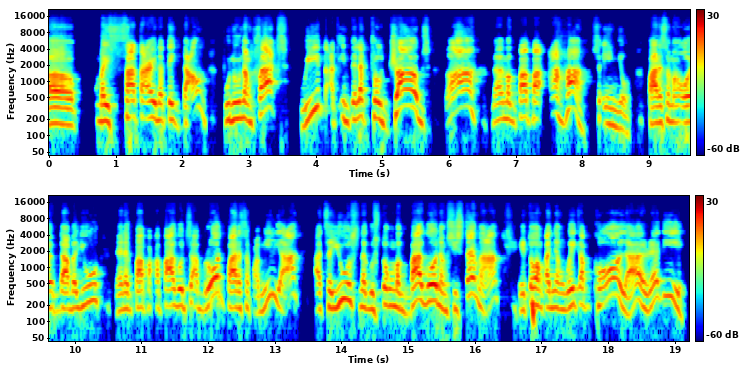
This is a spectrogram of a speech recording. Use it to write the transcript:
uh, may satire na takedown, puno ng facts, wit at intellectual jobs ah, na magpapaaha sa inyo. Para sa mga OFW na nagpapakapagod sa abroad para sa pamilya at sa youth na gustong magbago ng sistema, ito ang kanyang wake-up call. Ah. Ready?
